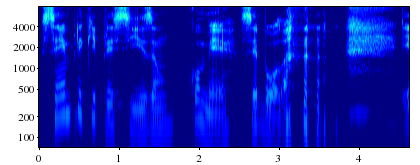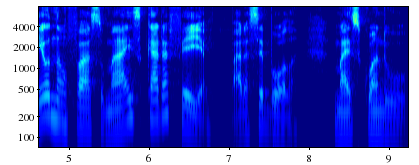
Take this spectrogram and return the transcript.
sempre que precisam comer cebola. eu não faço mais cara feia para cebola, mas quando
